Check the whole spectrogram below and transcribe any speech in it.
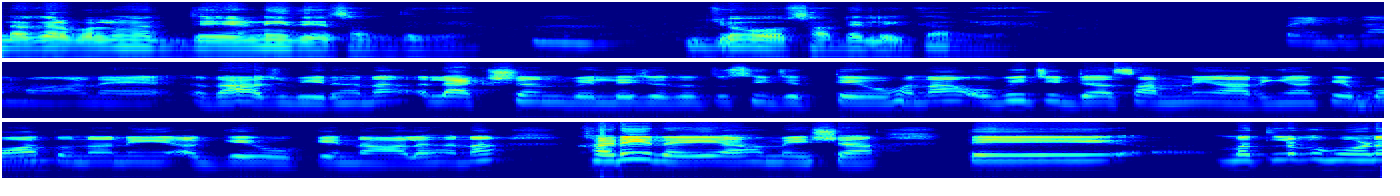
ਨਗਰ ਵੱਲੋਂ ਦੇ ਨਹੀਂ ਦੇ ਸਕਦੇ ਜੋ ਸਾਡੇ ਲਈ ਕਰ ਰਹੇ ਆ। ਪਿੰਡ ਦਾ ਮਾਣ ਹੈ ਰਾਜਵੀਰ ਹਨਾ? ਇਲੈਕਸ਼ਨ ਵੇਲੇ ਜਦੋਂ ਤੁਸੀਂ ਜਿੱਤੇ ਹੋ ਹਨਾ? ਉਹ ਵੀ ਚੀਜ਼ਾਂ ਸਾਹਮਣੇ ਆ ਰਹੀਆਂ ਕਿ ਬਹੁਤ ਉਹਨਾਂ ਨੇ ਅੱਗੇ ਹੋ ਕੇ ਨਾਲ ਹਨਾ? ਖੜੇ ਰਹੇ ਆ ਹਮੇਸ਼ਾ। ਤੇ ਮਤਲਬ ਹੁਣ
